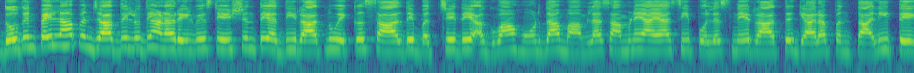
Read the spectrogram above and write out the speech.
ਦੋ ਦਿਨ ਪਹਿਲਾਂ ਪੰਜਾਬ ਦੇ ਲੁਧਿਆਣਾ ਰੇਲਵੇ ਸਟੇਸ਼ਨ ਤੇ ਅੱਧੀ ਰਾਤ ਨੂੰ ਇੱਕ ਸਾਲ ਦੇ ਬੱਚੇ ਦੇ ਅਗਵਾ ਹੋਣ ਦਾ ਮਾਮਲਾ ਸਾਹਮਣੇ ਆਇਆ ਸੀ। ਪੁਲਿਸ ਨੇ ਰਾਤ 11:45 ਤੇ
